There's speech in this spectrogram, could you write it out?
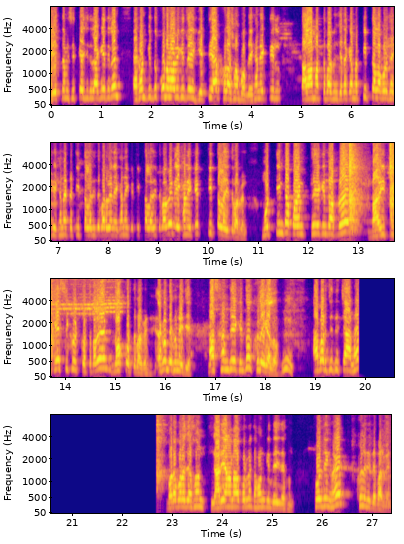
ভিয়েতনামি সিটকারি যদি লাগিয়ে দিলেন, এখন কিন্তু কোনোভাবে কিন্তু এই গেটটি আর খোলা সম্ভব না। এখানে একটি তালা মারতে পারবেন, যেটাকে আমরা টিপ তালা বলে থাকি। এখানে একটা টিপ তালা দিতে পারবেন, এখানে একটি টিপ তালা দিতে পারবেন, এখানে একটি টিপ তালা দিতে পারবেন। মোট তিনটা পয়েন্ট থেকে কিন্তু আপনারা বাড়িটিকে সিকিউর করতে পারবেন লক করতে পারবেন। এখন দেখুন এই যে, মাঝখান দিয়ে কিন্তু খুলে গেল। হুম, আবার যদি চান হ্যাঁ। বড় বড় যখন গাড়ি আনা নেওয়া করবেন, তখন কিন্তু এই দেখুন ফোল্ডিং হয়ে খুলে দিতে পারবেন।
